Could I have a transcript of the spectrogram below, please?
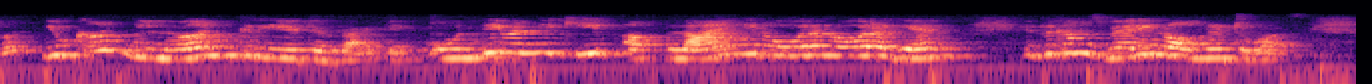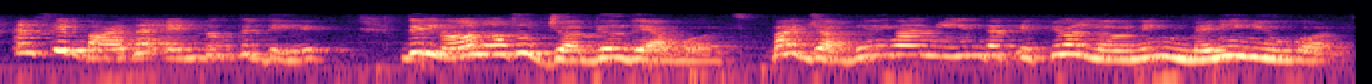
but you can't learn creative writing. Only when we keep applying it over and over again, it becomes very normal to us. And see, by the end of the day, they learn how to juggle their words. By juggling, I mean that if you're learning many new words,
